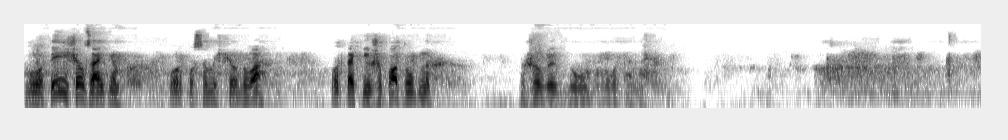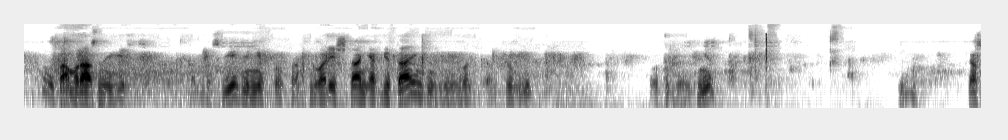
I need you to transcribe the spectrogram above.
Вот, и еще за этим корпусом еще два вот таких же подобных жилых дома. Вот они. Ну, там разные есть как бы сведения. Кто-то говорит, что они обитаемы, или вроде как живут. Кто-то говорит, нет. Ну, сейчас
